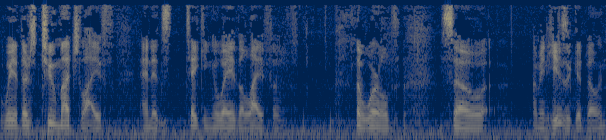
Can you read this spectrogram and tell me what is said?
we there's too much life and it's taking away the life of the world. So i mean he's a good villain.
